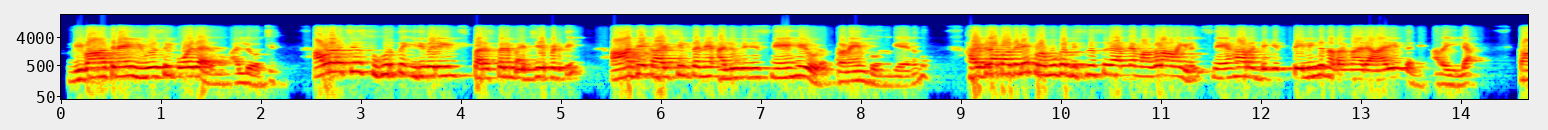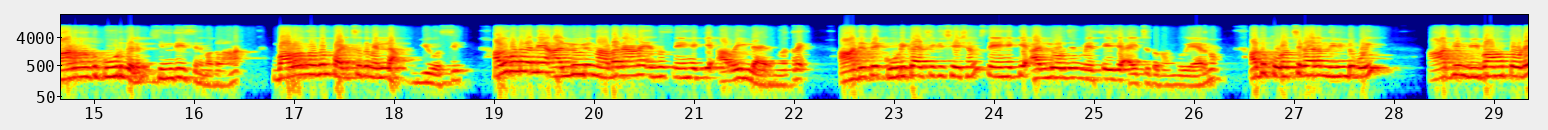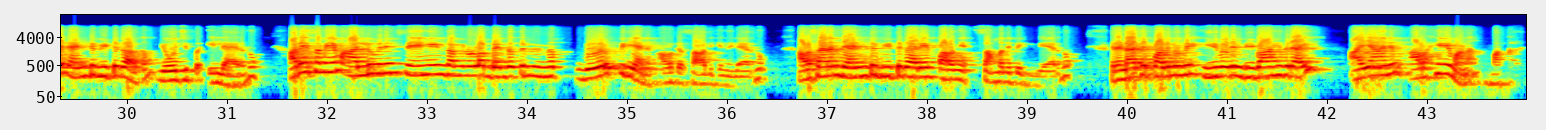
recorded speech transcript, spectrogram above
വിവാഹത്തിനായി യു എസിൽ പോയതായിരുന്നു അല്ലു അർജുൻ. അവിടെ വെച്ച് സുഹൃത്ത് ഇരുവരെയും പരസ്പരം പരിചയപ്പെടുത്തി. ആദ്യ കാഴ്ചയിൽ തന്നെ അലുവിന് സ്നേഹയോട് പ്രണയം തോന്നുകയായിരുന്നു. ഹൈദരാബാദിലെ പ്രമുഖ ബിസിനസ്സുകാരന്റെ മകളാണെങ്കിലും സ്നേഹ റെഡ്ഡിക്ക് തെലുങ്ക് നടന്മാരാരെയും തന്നെ അറിയില്ല. കാണുന്നത് കൂടുതലും ഹിന്ദി സിനിമകളാണ്. വളർന്നതും പഠിച്ചതുമെല്ലാം യു എസിൽ അതുകൊണ്ട് തന്നെ അല്ലു ഒരു നടനാണ് എന്ന് സ്നേഹയ്ക്ക് അറിയില്ലായിരുന്നു അത്രേ. ആദ്യത്തെ കൂടിക്കാഴ്ചയ്ക്ക് ശേഷം സ്നേഹയ്ക്ക് അല്ലു അർജുൻ മെസ്സേജ് അയച്ചു തുടങ്ങുകയായിരുന്നു. അത് കുറച്ചു കാലം നീണ്ടുപോയി. ആദ്യം വിവാഹത്തോടെ രണ്ട് വീട്ടുകാർക്കും യോജിപ്പ് ഇല്ലായിരുന്നു. അതേസമയം അല്ലുവിനും സ്നേഹയും തമ്മിലുള്ള ബന്ധത്തിൽ നിന്ന് വേർപിരിയാനും അവർക്ക് സാധിക്കുന്നില്ലായിരുന്നു. അവസാനം രണ്ട് വീട്ടുകാരെയും പറഞ്ഞ് സമ്മതിപ്പിക്കുകയായിരുന്നു. രണ്ടായിരത്തി പതിനൊന്നിൽ ഇരുവരും വിവാഹിതരായി അയാനും അർഹയുമാണ് മക്കൾ.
